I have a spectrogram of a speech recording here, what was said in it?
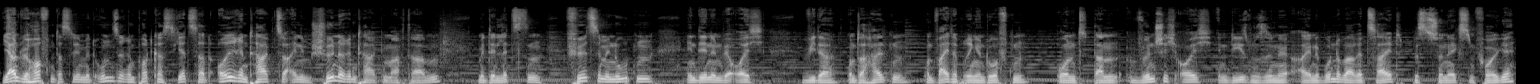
Ja, und wir hoffen, dass wir mit unserem Podcast jetzt hat euren Tag zu einem schöneren Tag gemacht haben. Mit den letzten 14 Minuten, in denen wir euch wieder unterhalten und weiterbringen durften. Und dann wünsche ich euch in diesem Sinne eine wunderbare Zeit bis zur nächsten Folge.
